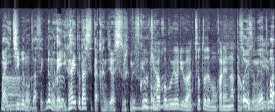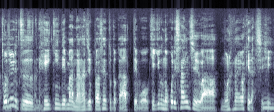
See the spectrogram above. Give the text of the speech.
まあ一部の座席。でもね、意外と出してた感じはするんですけど。空気運ぶよりはちょっとでもお金になった方がいいそうですよね。まあ搭乗率平均でまあ70%とかあっても、結局残り30は乗らないわけだし、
